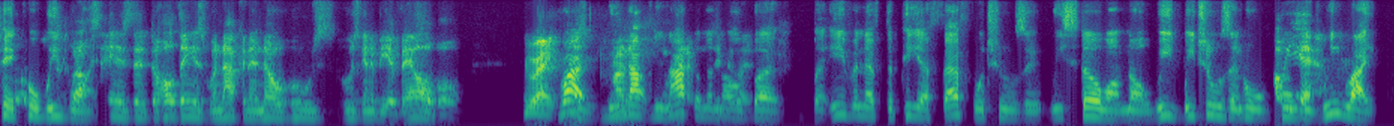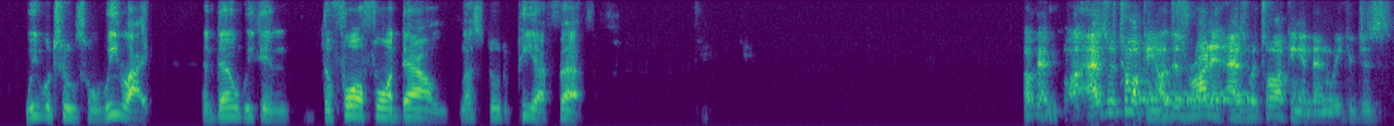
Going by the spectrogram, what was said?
pick who we what want I'm saying is that the whole thing is we're not going to know who's who's going to be available right right we're not we're not going to know but but even if the PFF will choose it, we still won't know. We we choosing who, oh, who yeah. we like. We will choose who we like, and then we can the fourth one down. Let's do the PFF. Okay. Well, as we're talking, I'll just run it as we're talking, and then we could just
